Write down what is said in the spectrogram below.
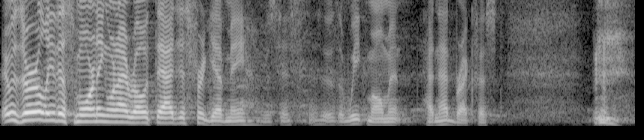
It was early this morning when I wrote that. Just forgive me. It was just it was a weak moment. Hadn't had breakfast.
